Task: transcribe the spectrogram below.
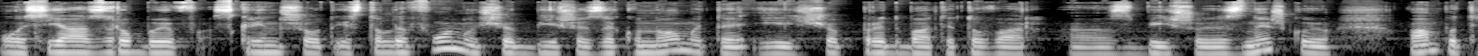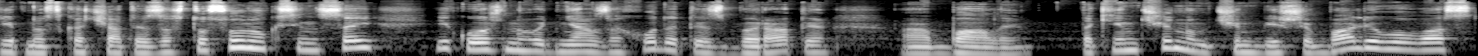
Ось я зробив скріншот із телефону, щоб більше зекономити і щоб придбати товар з більшою знижкою, вам потрібно скачати застосунок Сінсей і кожного дня заходити, збирати бали. Таким чином, чим більше балів у вас,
